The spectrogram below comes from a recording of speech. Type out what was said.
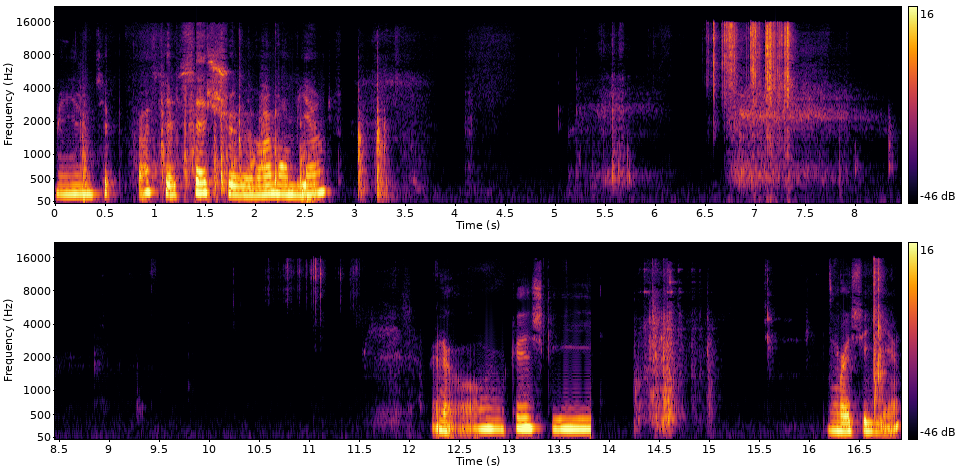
mais je ne sais pas si elles sèchent vraiment bien. Alors, qu'est-ce qui... On va essayer. Hein.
